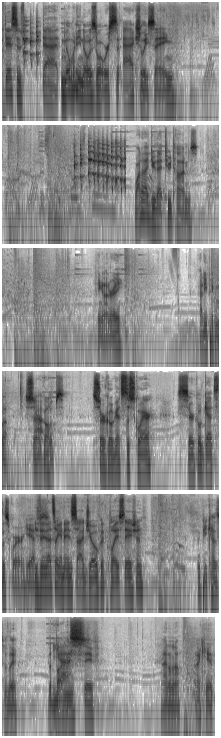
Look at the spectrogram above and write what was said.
This and that. Nobody knows what we're s- actually saying. Why did I do that two times? Hang on, ready? How do you pick him up? Circle. Ah, whoops. Circle gets the square. Circle gets the square. Yes. You think that's like an inside joke with PlayStation? because of the the buttons, Yes. Dave? I don't know. I can't.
